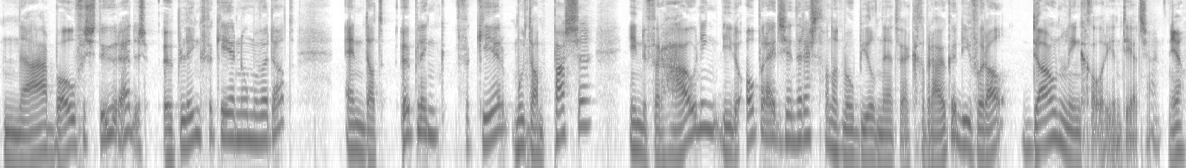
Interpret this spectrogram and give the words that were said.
naar boven sturen, dus uplink verkeer noemen we dat. En dat uplink verkeer moet dan passen in de verhouding die de operators in de rest van het mobiel netwerk gebruiken, die vooral downlink georiënteerd zijn. Ja.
